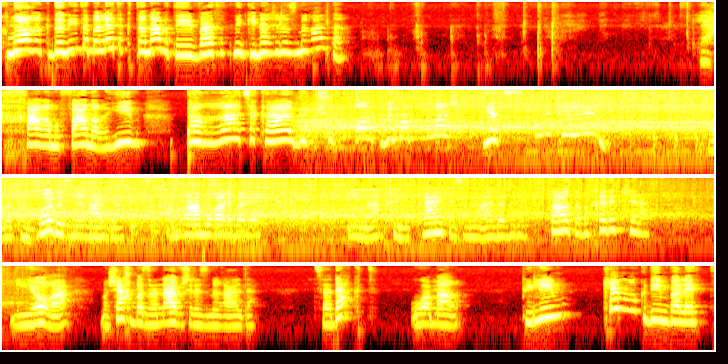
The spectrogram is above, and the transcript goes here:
כמו הרקדנית הבלט הקטנה בתיבת הנגינה של אזמרלדה. לאחר המופע המרהיב פרץ הקהל בתשואות וממש יצאו מכליהם. כל הכבוד אזמרלדה, אמרה המורה לבלט. אמא חילקה את אזמרלדה ונקפה אותה בחלק שלה. גיורא משך בזנב של אזמרלדה. צדקת, הוא אמר, פילים כן רוקדים בלט.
